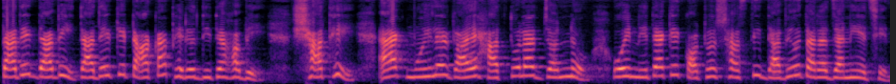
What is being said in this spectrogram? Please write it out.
তাদের দাবি, তাদেরকে টাকা ফেরত দিতে হবে। সাথে এক মহিলার গায়ে হাত তোলার জন্য ওই নেতাকে কঠোর শাস্তির দাবিও তারা জানিয়েছেন।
